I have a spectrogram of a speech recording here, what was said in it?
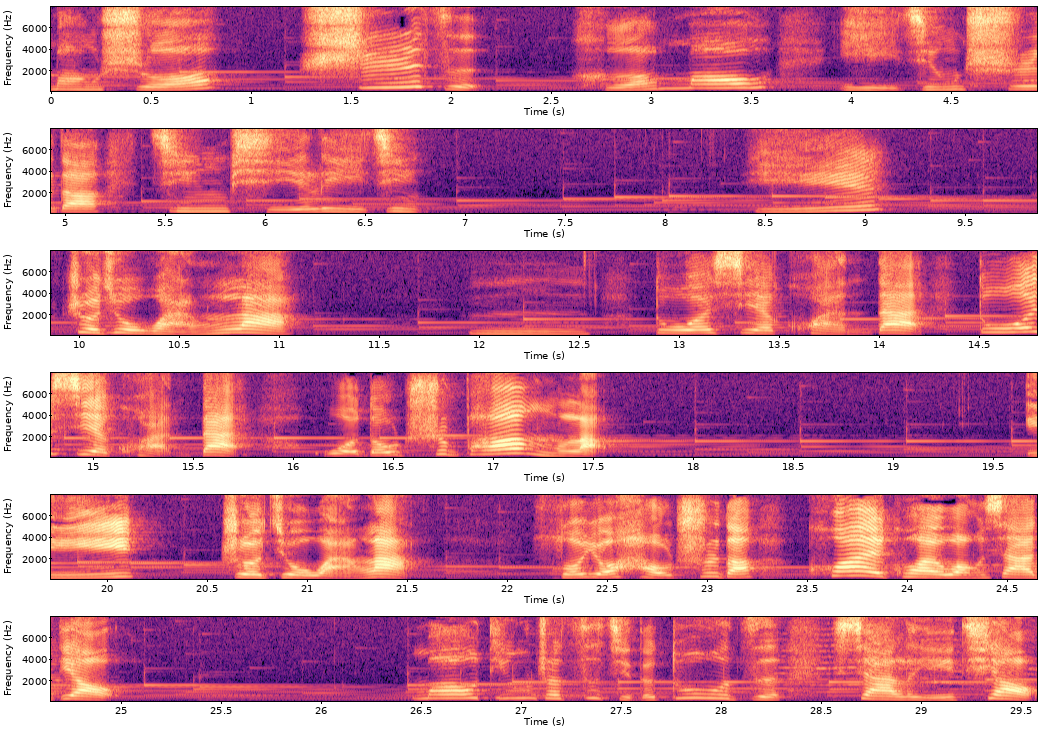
蟒蛇、狮子。和猫已经吃得精疲力尽。咦，这就完啦？嗯，多谢款待，多谢款待，我都吃胖了。咦，这就完啦！所有好吃的快快往下掉。猫盯着自己的肚子，吓了一跳。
